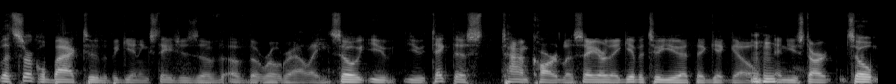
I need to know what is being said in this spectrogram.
Let's circle back to the beginning stages of, of the road rally. So you you take this time card, let's say, or they give it to you at the get go, and you start. So,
